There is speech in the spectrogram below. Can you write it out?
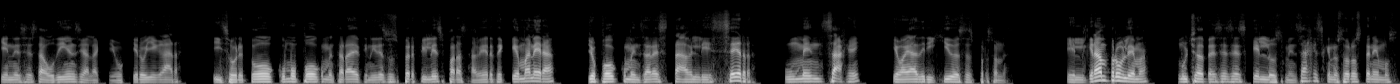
quién es esa audiencia a la que yo quiero llegar y sobre todo cómo puedo comenzar a definir esos perfiles para saber de qué manera yo puedo comenzar a establecer un mensaje que vaya dirigido a esas personas. El gran problema muchas veces es que los mensajes que nosotros tenemos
